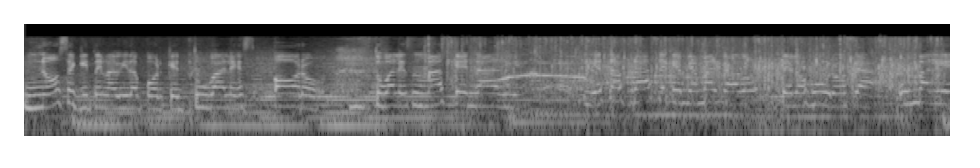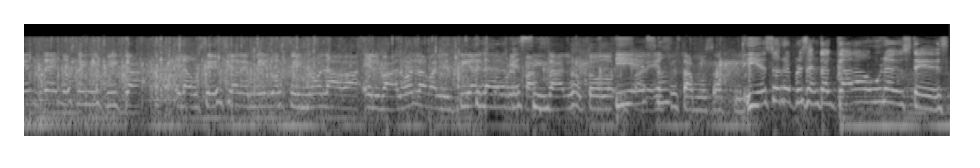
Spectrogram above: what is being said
no se quiten la vida porque tú vales oro, tú vales más que nadie. Y esta frase que me ha marcado, te lo juro, o sea, un valiente no significa la ausencia de miedo, sino la, el valor, la valentía de sobrepasarlo todo. Y, para eso, estamos aquí. Y eso representan cada una de ustedes.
